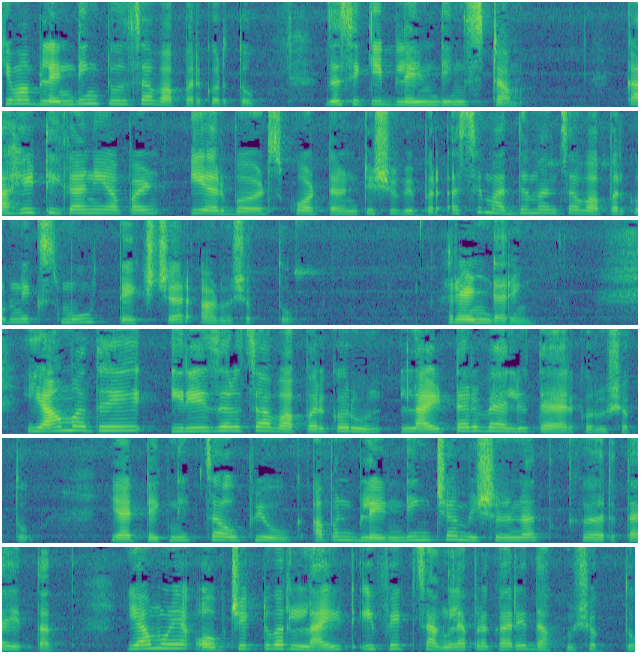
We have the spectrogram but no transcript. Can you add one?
किंवा ब्लेंडिंग टूलचा वापर करतो जसे की ब्लेंडिंग स्टम्प काही ठिकाणी आपण इयरबड्स कॉटन टिश्यू पेपर असे माध्यमांचा वापर करून एक स्मूथ टेक्स्चर आणू शकतो. रेंडरिंग. यामध्ये इरेझरचा वापर करून लायटर व्हॅल्यू तयार करू शकतो. या टेक्निकचा उपयोग आपण ब्लेंडिंगच्या मिश्रणात करता येतात. यामुळे ऑब्जेक्टवर लाइट इफेक्ट चांगल्या प्रकारे दाखवू शकतो.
